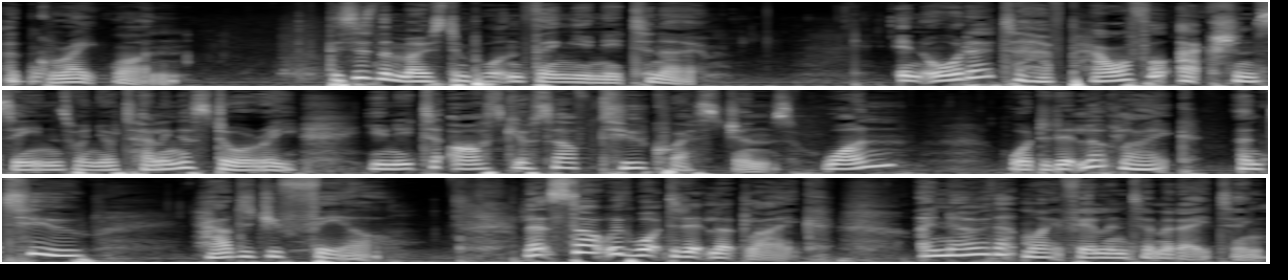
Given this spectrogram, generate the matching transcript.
a great one. This is the most important thing you need to know. In order to have powerful action scenes when you're telling a story, you need to ask yourself two questions. One, what did it look like? And two, how did you feel? Let's start with what did it look like? I know that might feel intimidating,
